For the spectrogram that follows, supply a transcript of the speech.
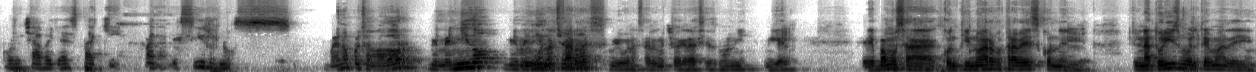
con Chava ya está aquí para decirnos. Bueno, pues Salvador, bienvenido, bienvenido. Muy buenas Chava. tardes, muy buenas tardes, muchas gracias, Moni, Miguel. Eh, vamos a continuar otra vez con el, el naturismo, el tema de,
